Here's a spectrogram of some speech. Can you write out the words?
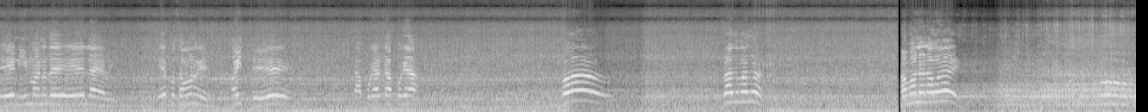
ਇਹ ਨਹੀਂ ਮੰਨਦੇ, ਇਹ ਲੈ ਬਈ ਇਹ ਪਸਾਉਣਗੇ ਇੱਥੇ। ਟੱਪ ਗਿਆ ਟੱਪ ਗਿਆ। ਓ! ਬਸ ਬਸ। ਹਵਾ ਲੈ ਲਾ ਓਏ। ਓਹ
